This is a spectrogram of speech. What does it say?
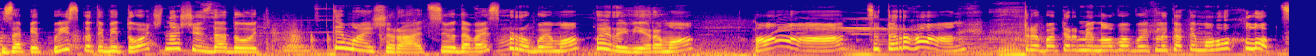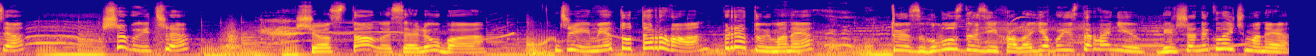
За підписку тобі точно щось дадуть. Ти маєш рацію. Давай спробуємо, перевіримо. А, це тарган. Треба терміново викликати мого хлопця. Швидше. Що сталося, Люба? Джиммі, тут тарган. Рятуй мене. Ти з глузду з'їхала, я боюсь тарганів. Більше не клич мене.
